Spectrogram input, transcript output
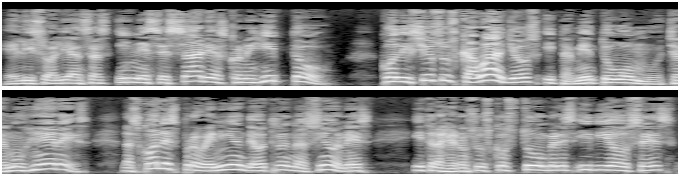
Él hizo alianzas innecesarias con Egipto, codició sus caballos y también tuvo muchas mujeres, las cuales provenían de otras naciones y trajeron sus costumbres y dioses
